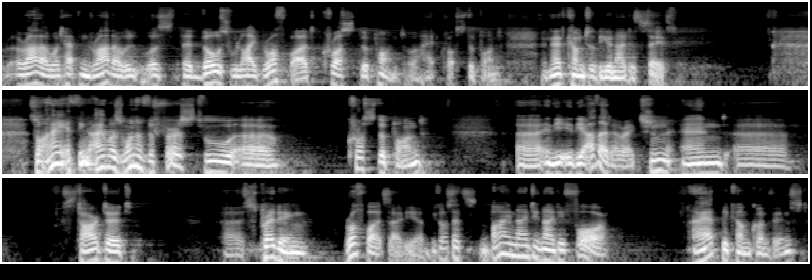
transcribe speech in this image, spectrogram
Rather, what happened rather was that those who liked Rothbard crossed the pond, or had crossed the pond, and had come to the United States. So I, I think I was one of the first who uh, crossed the pond uh, in, the, the other direction and uh, started uh, spreading Rothbard's idea, because that's by 1994, I had become convinced,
